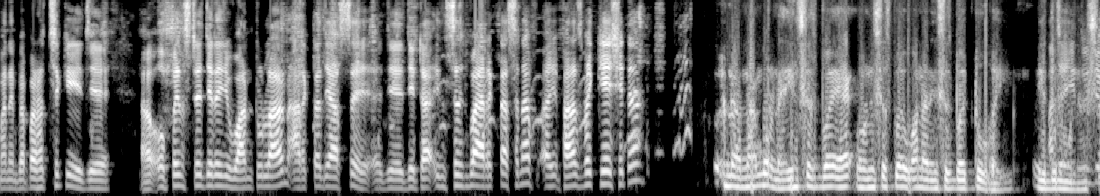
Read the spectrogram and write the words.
মানে ব্যাপার হচ্ছে কি যে ওপেন স্টেজের এই ওয়ান টু লার্ন আরেকটা যে আছে যে যেটা ইনসেন্স বা আরেকটা আছে না ফারাজ ভাই কে সেটা? না নাম মনে নাই। ইনসেস বয় ইনসেস বয় ওয়ান আর ইনসেস বয় টু ভাই। এই দুটো আচ্ছা মনে আছে।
